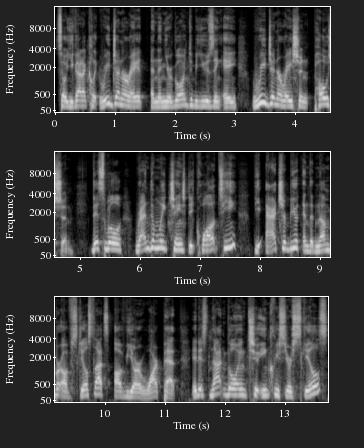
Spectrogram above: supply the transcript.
so you got to click regenerate, and then you're going to be using a regeneration potion. This will randomly change the quality, the attribute, and the number of skill slots of your war pet. It is not going to increase your skills.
